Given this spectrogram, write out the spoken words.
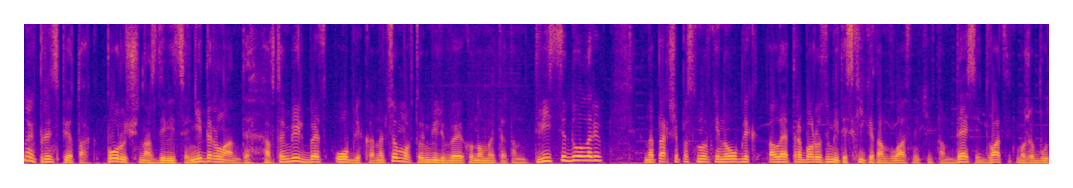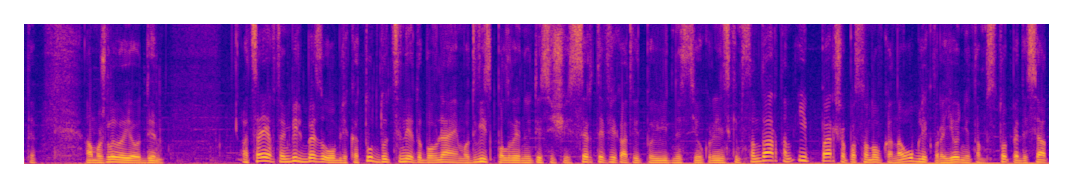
Ну і в принципі отак. Поруч у нас дивіться, Нідерланди, автомобіль без обліка. На цьому автомобілі ви економите там 200 доларів на першій постановці на облік, але треба розуміти, скільки там власників, там 10-20 може бути, а можливо і один. А цей автомобіль без обліка. Тут до ціни додаємо 2,5 тисячі сертифікат відповідності українським стандартам. І перша постановка на облік в районі там 150,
